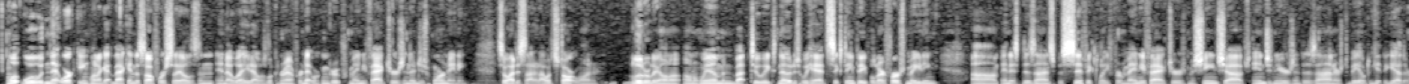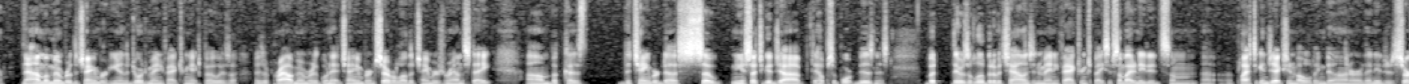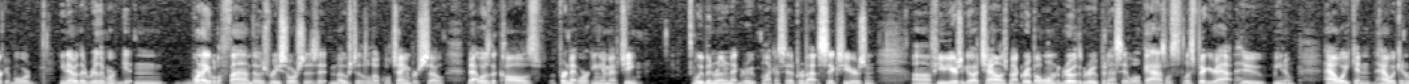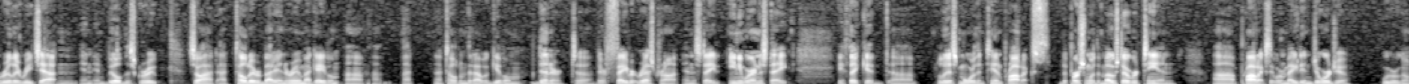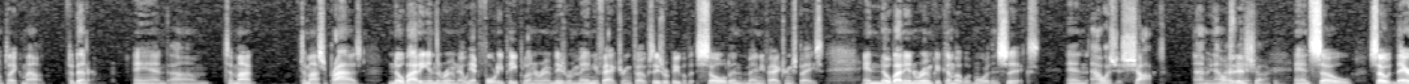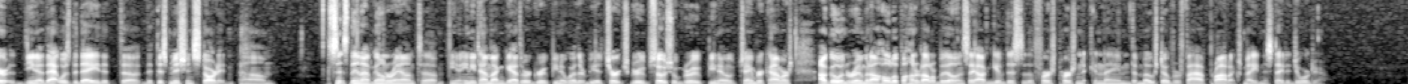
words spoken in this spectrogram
well, with networking, when I got back into software sales in, in 08, I was looking around for a networking group for manufacturers, and there just weren't any. So I decided I would start one, literally on a on a whim. And about two weeks' notice, we had 16 people at our first meeting, um, and it's designed specifically for manufacturers, machine shops, engineers, and designers to be able to get together. Now I'm a member of the chamber. You know, the Georgia Manufacturing Expo is a is a proud member of the Gwinnett Chamber and several other chambers around the state, um, because the chamber does so you know such a good job to help support business. But there was a little bit of a challenge in the manufacturing space. If somebody needed some uh, plastic injection molding done, or they needed a circuit board, you know, they really weren't getting weren't able to find those resources at most of the local chambers. So that was the cause for networking MFG. We've been running that group, like I said, for about six years, and uh, a few years ago, I challenged my group. I wanted to grow the group, and I said, "Well, guys, let's let's figure out who you know how we can how we can really reach out and and, and build this group." So I, I told everybody in the room. I gave them. Uh, I, I told them that I would give them dinner to their favorite restaurant in the state, anywhere in the state, if they could uh, list more than ten products. The person with the most over ten uh, products that were made in Georgia, we were going to take them out to dinner. And um, to my to my surprise, nobody in the room. Now we had 40 people in the room. These were manufacturing folks. These were people that sold into the manufacturing space, and nobody in the room could come up with more than six. And I was just shocked. I mean, I was. That is shocking. And so, so there, you know, that was the day that the that this mission started. Um, since then I've gone around to you know anytime I can gather a group, you know whether it be a church group, social group, you know chamber of commerce, I'll go in the room and I'll hold up a hundred dollar bill and say I'll give this to the first person that can name the most over five products made in the state of Georgia.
